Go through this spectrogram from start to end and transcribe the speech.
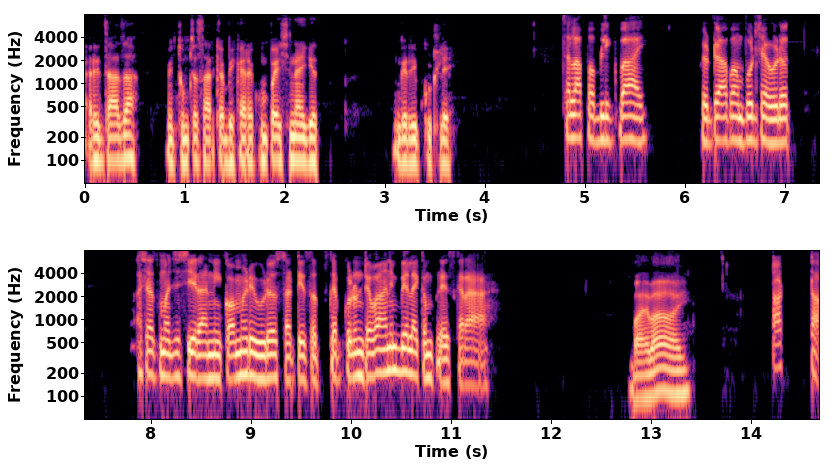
अरे जा जा मी तुमच्यासारख्या भिकाऱ्याकडून पैसे नाही घेत. गरीब कुठले? चला पब्लिक बाय भेटू आपण पुढच्या व्हिडिओत अशाच मजेशीर आणि कॉमेडी व्हिडिओसाठी सबस्क्राईब करून ठेवा आणि बेल आयकन प्रेस करा. Bye bye tata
